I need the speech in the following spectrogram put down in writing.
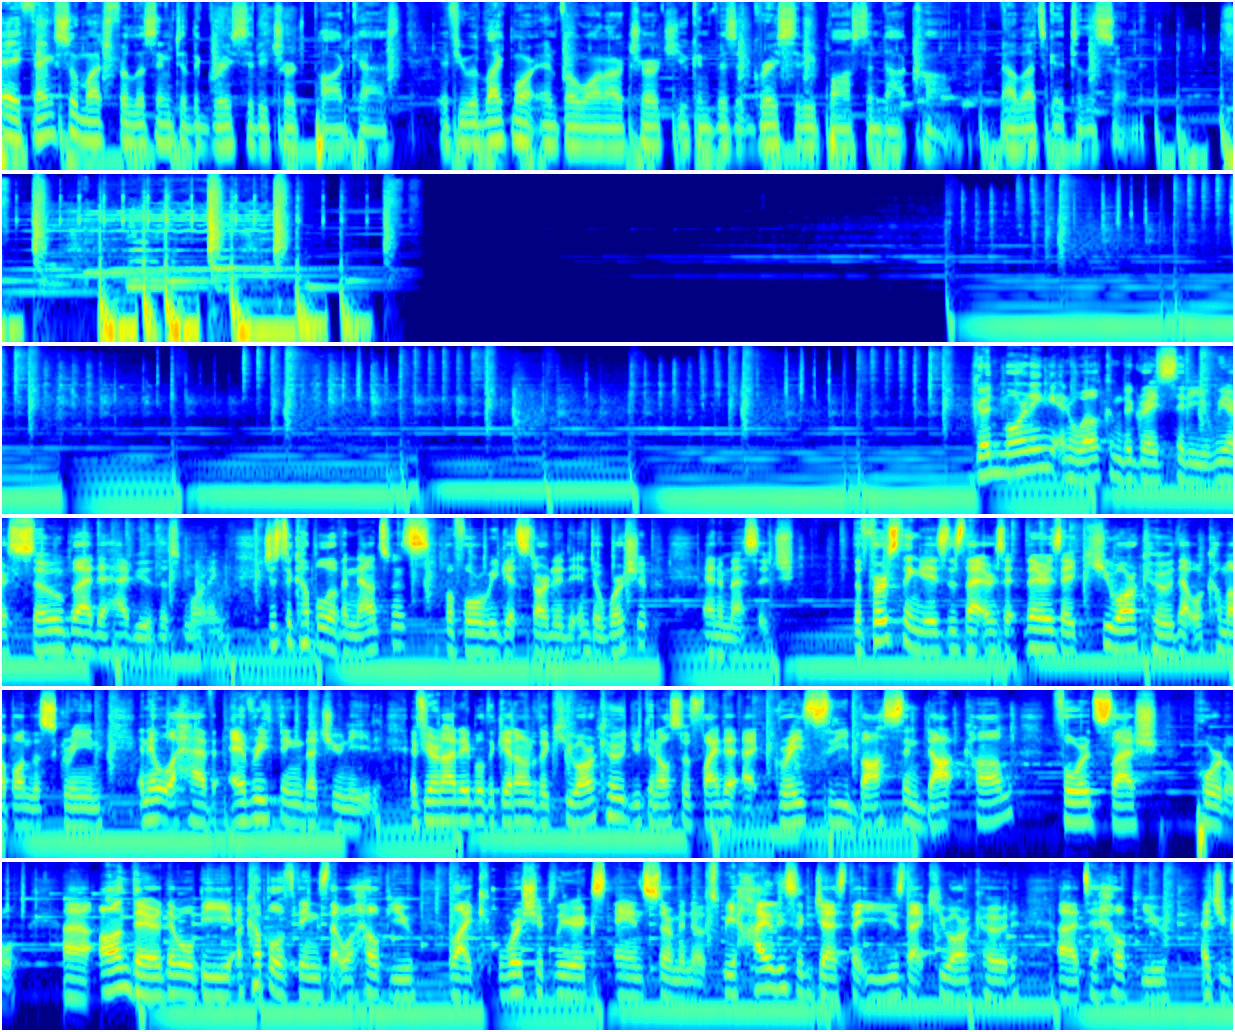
Hey, thanks so much for listening to the Grace City Church podcast. If you would like more info on our church, you can visit gracecityboston.com. Now let's get to the sermon. Good morning and welcome to Grace City. We are so glad to have you this morning. Just a couple of announcements before we get started into worship and a message. The first thing is, is that there is a QR code that will come up on the screen and it will have everything that you need. If you're not able to get onto the QR code, you can also find it at gracecityboston.com forward slash portal. Uh, on there, there will be a couple of things that will help you, like worship lyrics and sermon notes. We highly suggest that you use that QR code uh, to help you as you go.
